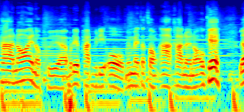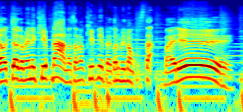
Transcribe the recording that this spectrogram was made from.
ค่าน้อยเนาะเพื่อบ่ได้พลาดวิดีโอไม่แม้จะซองอาค่าน้อยเนาะโอเคแล้วเจอกันในคลิปหน้าเนาะสำหรับคลิปนี้ไปก่อนพี่น้องสบายดี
